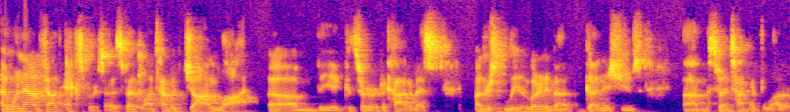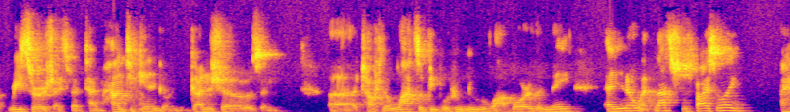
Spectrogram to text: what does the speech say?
I went out and found experts. I spent a lot of time with John Lott, um, the conservative economist, under, learning about gun issues. Um, I spent time with a lot of research. I spent time hunting and going to gun shows and uh, talking to lots of people who knew a lot more than me. And you know what? Not surprisingly, I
